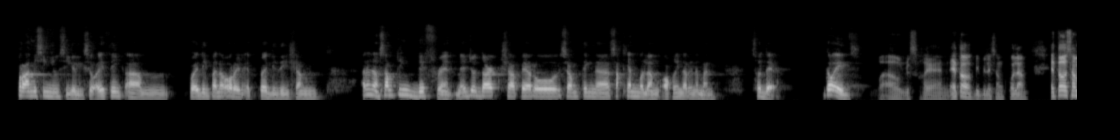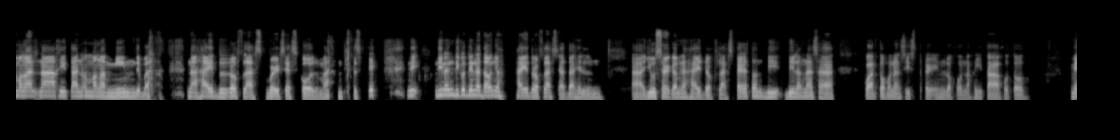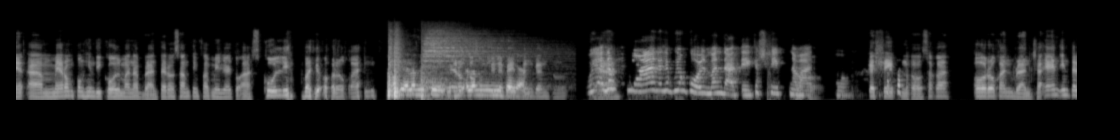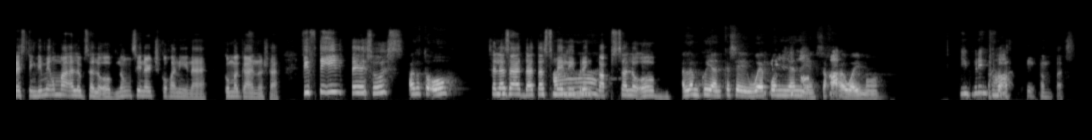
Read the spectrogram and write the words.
promising yung series. So I think um pwedeng panoorin at pwede din siyang ano lang, something different. Medyo dark siya pero something na sakyan mo lang, okay na rin naman. So there. Ikaw, AIDS. Wow, gusto ko yan. Ito, bibilisan ko lang. Ito sa mga nakakita ng mga meme, di ba? Na Hydro Flask versus Coleman. Kasi hindi, hindi, na, hindi ko din na-down yung Hydro Flask ha, dahil ah, user kami ng Hydro Flask. Pero ito, bi- bilang nasa kwarto ko ng sister-in-law ko, nakita ko to. May, um, meron pong hindi Coleman na brand, pero something familiar to us. Cool It by Orocan. Ako, di alam ni, Meron alam ni binibentang ganito. Uy, alam ko yan. Alam ko yung Coleman dati. Ka-shape naman. Oo. Oh. ka-shape, no? Saka Orocan brand siya. And interestingly, may umaalog sa loob. Nung sinerch ko kanina, kung magkano siya. 58 pesos Ah, totoo? sa Lazada. Tapos may Ah. libreng cups sa loob. Alam ko yan kasi weapon yan eh sa kaaway mo. Libreng ka. Ampas.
